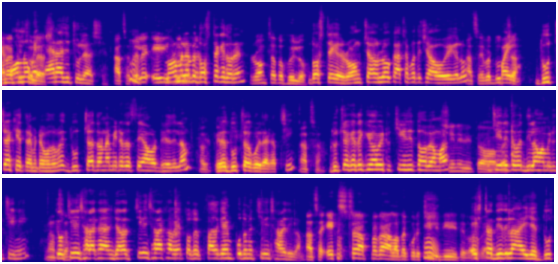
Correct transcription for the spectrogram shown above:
এনার্জি চলে আসে। এনার্জি চলে আসে। আচ্ছা তাহলে এই নর্মালি আপনি ধরনের দশ টাকা ধরেন। রং চা তো হইল। দশ টাকা। রং চা হলো কাঁচাপাতি চা হয়ে গেল। আচ্ছা এবার দুধ ভাই চা। দুধ চা খেতে আমি এটা কথা বলি। দুধ চা ধরেন আমি এটা সে আবার ঢেলে দিলাম। এটা দুধ চা করে দেখাচ্ছি। আচ্ছা। দুধ চা খেতে কি হবে? একটু চিনি দিতে হবে আমার। চিনি দিতে হবে চিনি দিতে হবে দিলাম আমি একটু চিনি। কেউ আচ্ছা। চিনি ছাড়া খায় যারা চিনি ছাড়া খাবে তাদের তাদেরকে আমি প্রথমে চিনি ছাড়া দিলাম। আচ্ছা এক্সট্রা আপনারা আলাদা করে চিনি দিয়ে দিতে পারবেন। এক্সট্রা দিয়ে দিলাম এই যে দুধ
